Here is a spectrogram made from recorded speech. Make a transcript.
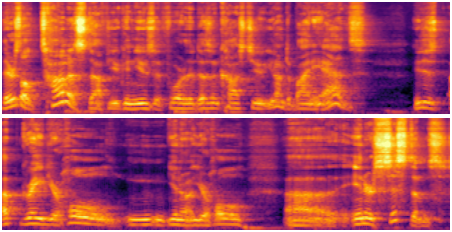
there's a ton of stuff you can use it for that doesn't cost you, you don't have to buy any ads. You just upgrade your whole, mm, you know, your whole uh, inner systems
